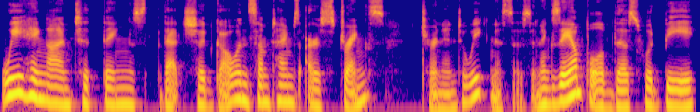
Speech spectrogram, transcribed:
we hang on to things that should go, and sometimes our strengths turn into weaknesses. An example of this would be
